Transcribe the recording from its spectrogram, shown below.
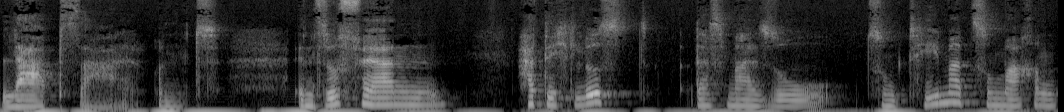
Labsal. Und insofern hatte ich Lust, das mal so zum Thema zu machen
